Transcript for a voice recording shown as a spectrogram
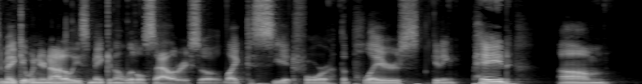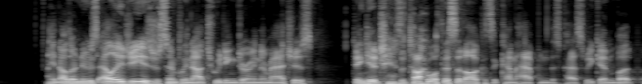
to make it when you're not at least making a little salary. So like to see it for the players getting paid. Um, in other news, LAG is just simply not tweeting during their matches. Didn't get a chance to talk about this at all because it kind of happened this past weekend. But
